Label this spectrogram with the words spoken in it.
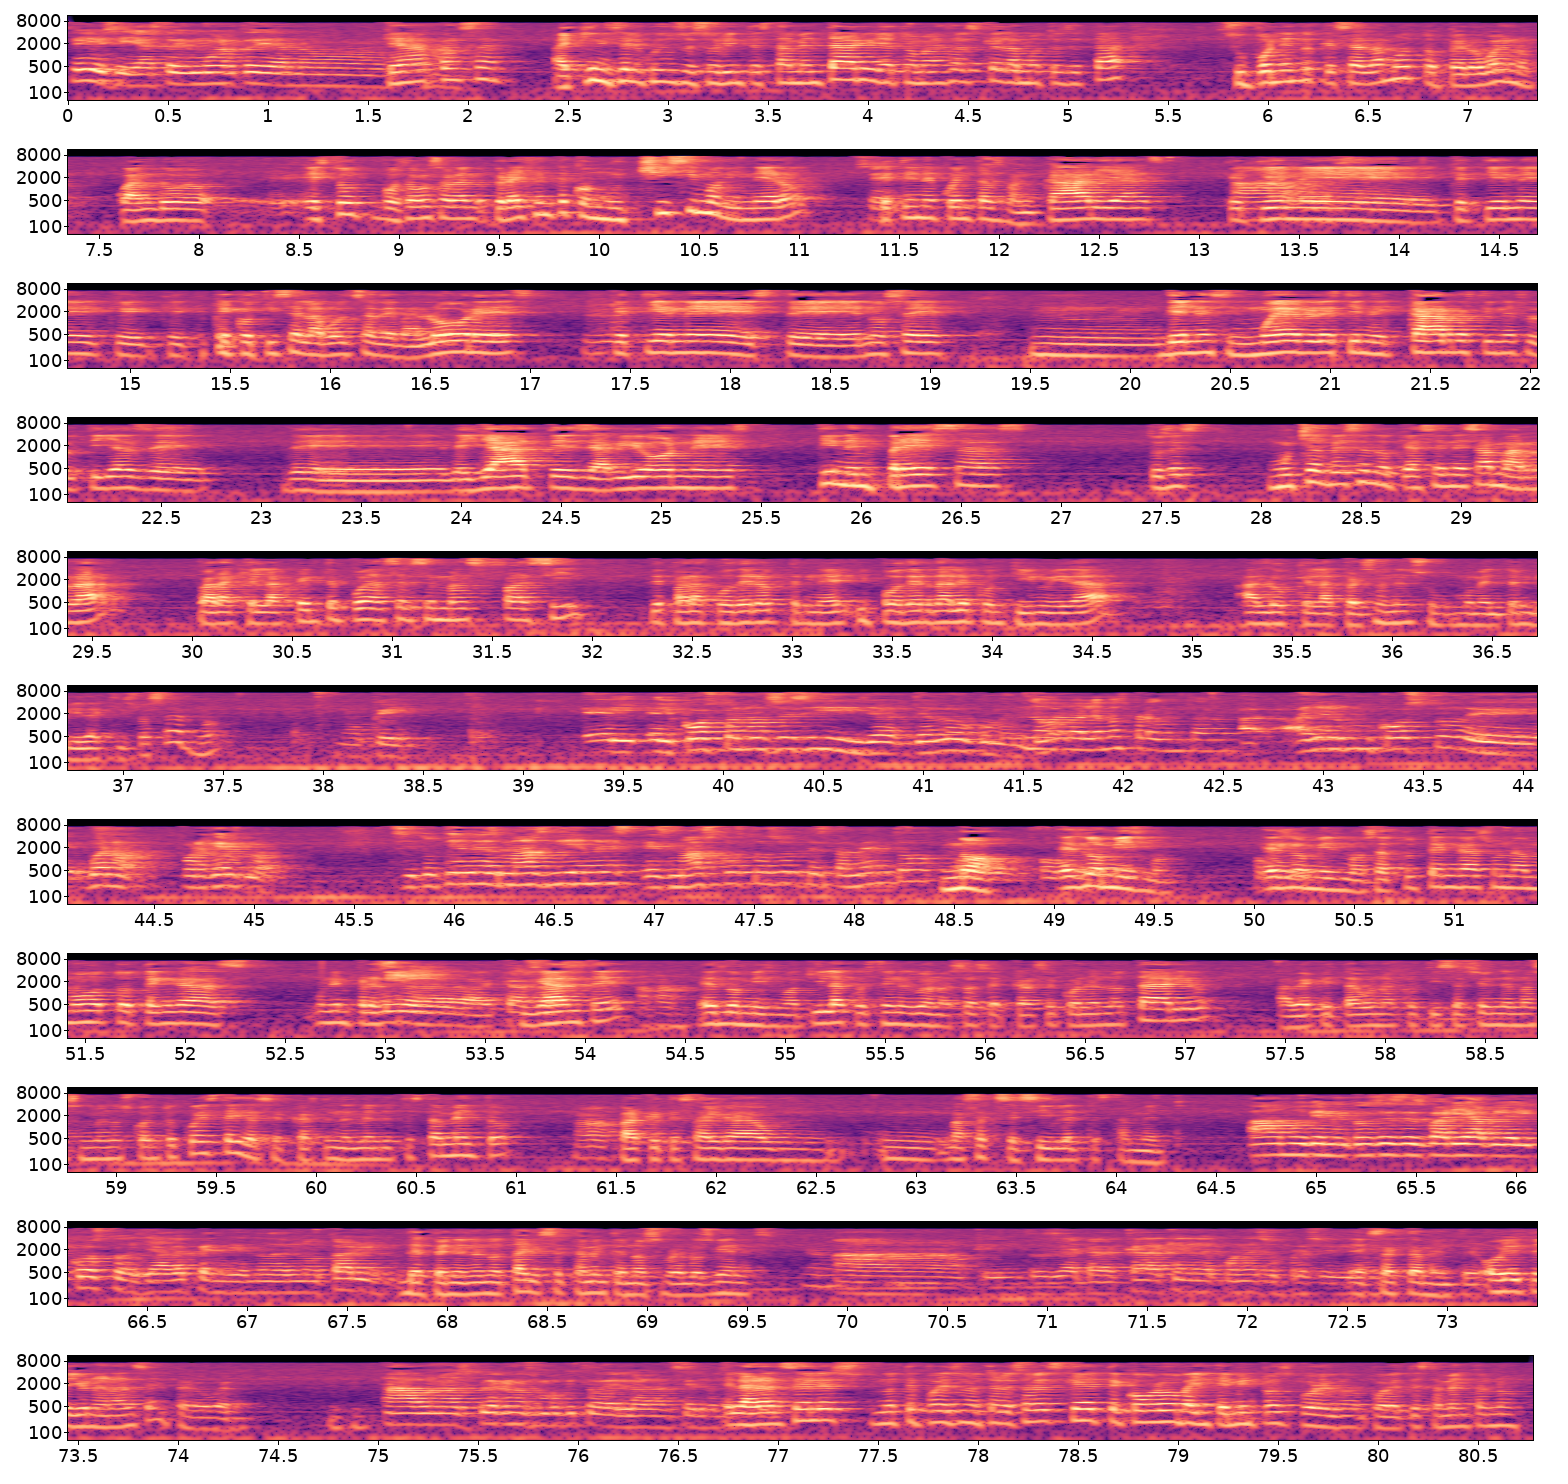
sí, si ya estoy muerto ya no... ¿Qué va a pasar? Hay que iniciar el juicio sucesorio testamentario ya mamá sabes que la moto es de tal, suponiendo que sea la moto, pero bueno, cuando eh, esto pues estamos hablando, pero hay gente con muchísimo dinero Sí. que tiene cuentas bancarias, que Ah, tiene, que tiene, que, que, que cotiza la bolsa de valores, Mm. que tiene, este, no sé, mm, bienes inmuebles, tiene carros, tiene flotillas de, de, de yates, de aviones, tiene empresas. Entonces, muchas veces lo que hacen es amarrar para que la gente pueda hacerse más fácil de, para poder obtener y poder darle continuidad a lo que la persona en su momento en vida quiso hacer, ¿no? Ok. El, el costo, no sé si ya, ya lo comentó. No, no le hemos preguntado. ¿Ha- ¿Hay algún costo de, bueno, por ejemplo, si tú tienes más bienes, ¿es más costoso el testamento? No, O- o es qué? lo mismo. Es lo mismo. O sea, tú tengas una moto, tengas una empresa gigante, es lo mismo. Aquí la cuestión es, bueno, es acercarse con el notario, a ver que te haga una cotización de más o menos cuánto cuesta y acercarte en el mes de testamento Ah. para que te salga un, un- más accesible el testamento. Ah, muy bien, entonces es variable el costo, ya dependiendo del notario. Dependiendo del notario, exactamente, no sobre los bienes. Ah, ok, entonces ya cada, cada quien le pone su precio. digamos. Exactamente. Obviamente hay un arancel, pero bueno. Ah, bueno, explícanos un poquito del arancel. El arancel es, no te puedes notar, ¿sabes qué? Te cobro 20 mil pesos por el, por el testamento, no.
